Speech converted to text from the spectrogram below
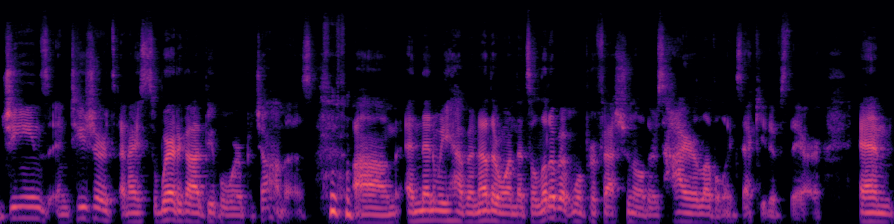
jeans and t-shirts and i swear to god people wear pajamas um, and then we have another one that's a little bit more professional there's higher level executives there and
